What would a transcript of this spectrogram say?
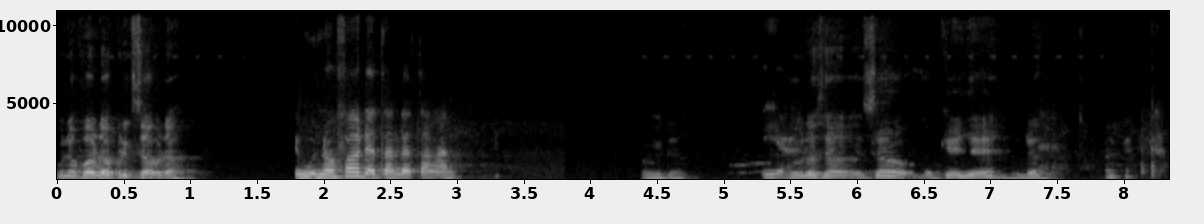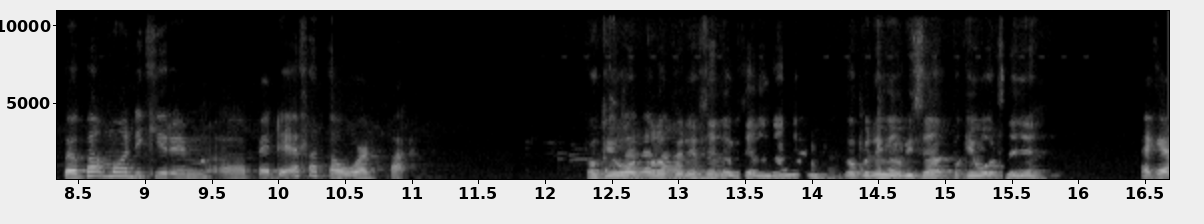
Bu Nova udah periksa, udah? Ibu Nova udah tanda tangan. Oh, udah. Iya. Ya udah, saya, saya oke aja ya, udah. Oke. Bapak mau dikirim eh, PDF atau Word, Pak? Pakai Word, kalau tangan. PDF saya nggak bisa tanda tangan. Kalau PDF nggak bisa, pakai Word saja. Pakai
